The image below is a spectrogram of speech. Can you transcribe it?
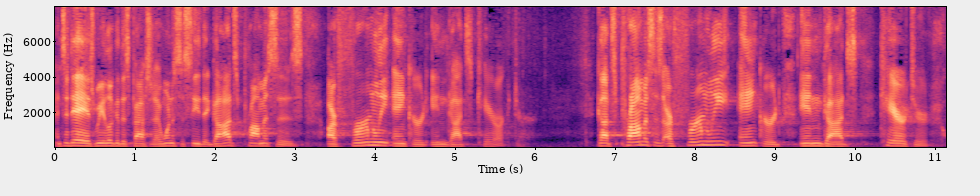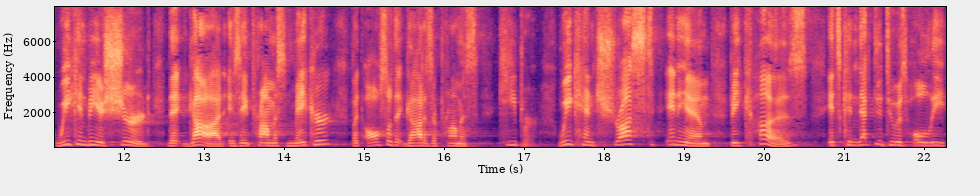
And today, as we look at this passage, I want us to see that God's promises are firmly anchored in God's character. God's promises are firmly anchored in God's character. We can be assured that God is a promise maker, but also that God is a promise keeper. We can trust in Him because it's connected to His holy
